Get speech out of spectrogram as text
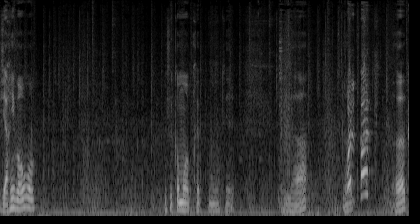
J'arrive en haut, hein. On fait comment après pour monter? Là. Moi le pote Hop.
